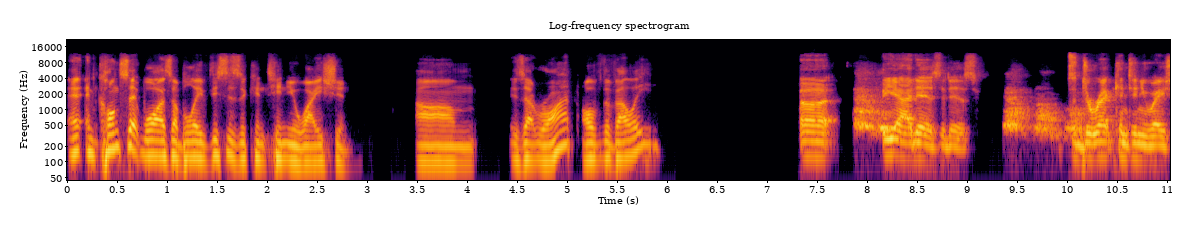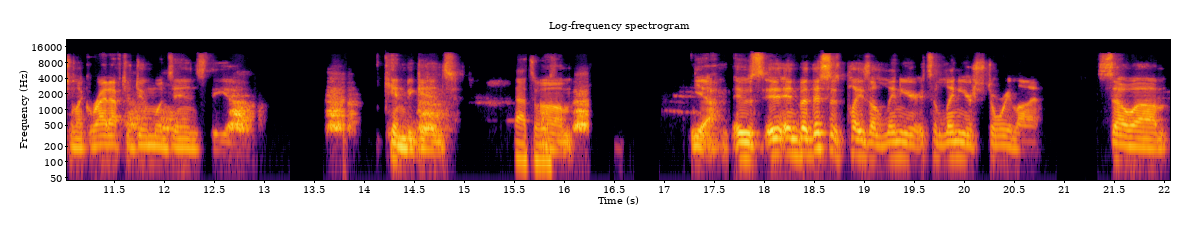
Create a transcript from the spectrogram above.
And, and concept wise, I believe this is a continuation. Um, is that right? Of the Valley? Uh, yeah, it is. It is. It's a direct continuation. Like right after Doomwoods ends, the uh, Kin begins. That's awesome. Um, yeah, it was. It, and but this is plays a linear. It's a linear storyline. So um,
